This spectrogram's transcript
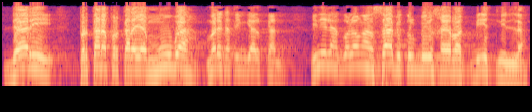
dari perkara-perkara yang mubah mereka tinggalkan inilah golongan sabiqul bil khairat biiznillah.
